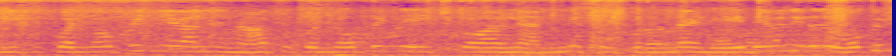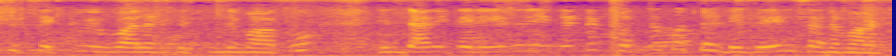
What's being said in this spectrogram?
మీకు కొన్ని ఓపెన్ చేయాలని నాకు కొన్ని ఓపెన్ చేయించుకోవాలని అన్ని సూపర్ ఉన్నాయండి ఏదేమైనా ఈరోజు ఓపెన్ పిక్స్ ఎక్కువ ఇవ్వాలనిపిస్తుంది మాకు. దానికి రీజన్ ఏంటంటే కొత్త కొత్త డిజైన్స్ అన్నమాట.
